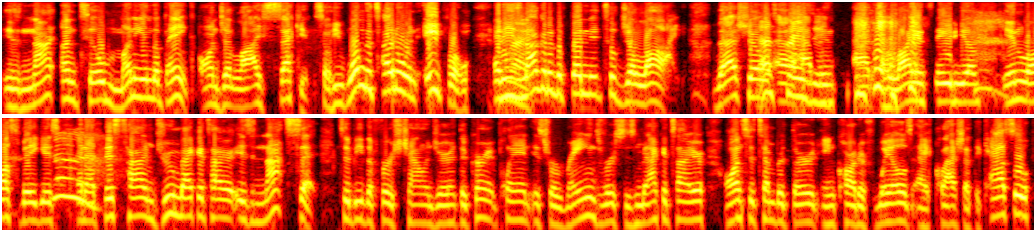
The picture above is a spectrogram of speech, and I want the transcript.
is not until Money in the Bank on July 2nd. So he won the title in April, and he's Right. not going to defend it till July. That show That's uh, crazy. At Allegiant Stadium in Las Vegas, and at this time, Drew McIntyre is not set to be the first challenger. The current plan is for Reigns versus McIntyre on September 3rd in Cardiff, Wales, at Clash at the Castle.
